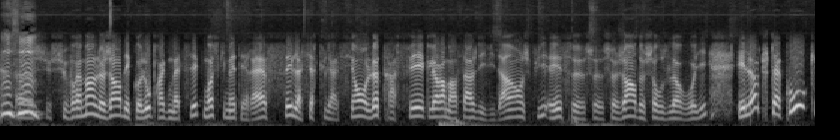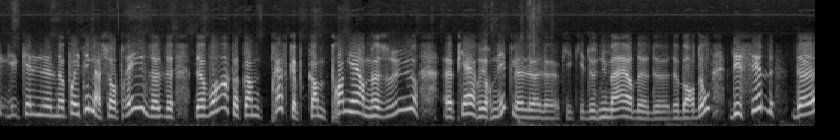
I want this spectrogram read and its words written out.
Mm-hmm. Euh, je, suis vraiment le genre d'écolo pragmatique. Moi, ce qui m'intéresse, c'est la circulation, le trafic, le ramassage des vidanges, et ce, ce, genre de choses-là, vous voyez. Et là, tout à coup, quelle n'a pas été ma surprise de, de, voir que comme presque comme première mesure, euh, Pierre Urmic, le, qui, qui, est devenu maire de, de Bordeaux, décide de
